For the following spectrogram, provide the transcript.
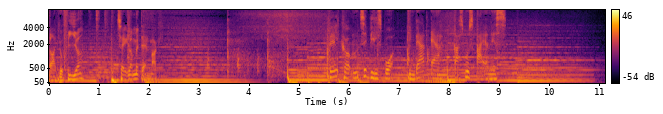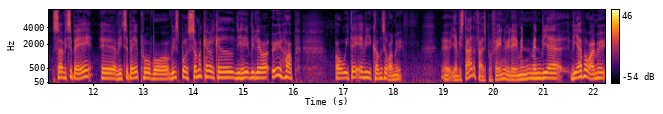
Radio 4 taler med Danmark. Velkommen til Vildspor. Din vært er Rasmus Ejernes. Så er vi tilbage. Øh, vi er tilbage på vores Vildsborgs sommerkavalkade. Vi, vi laver øhop, og i dag er vi kommet til Rømø. Øh, ja, vi startede faktisk på Fanø i dag, men, men vi, er, vi er på Rømø.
